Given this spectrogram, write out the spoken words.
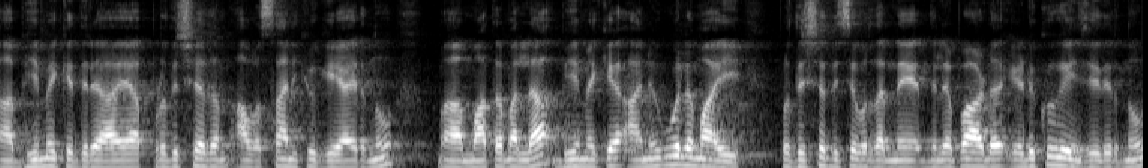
ആ, ഭീമയ്ക്കെതിരായ പ്രതിഷേധം അവസാനിക്കുകയായിരുന്നു. മാത്രമല്ല ഭീമയ്ക്ക് അനുകൂലമായി പ്രതിഷേധിച്ചവർ തന്നെ നിലപാട് എടുക്കുകയും ചെയ്തിരുന്നു.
